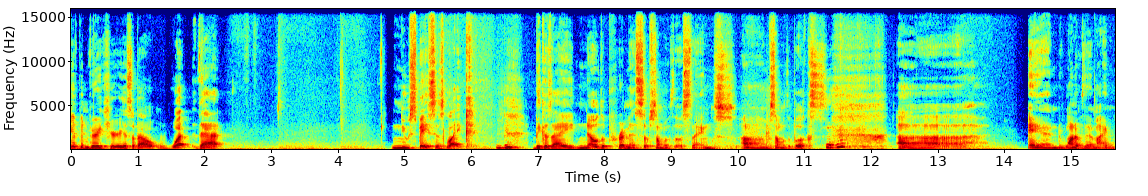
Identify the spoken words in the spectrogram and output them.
have been very curious about what that new space is like. Because I know the premise of some of those things, um, some of the books. Uh, and one of them I'm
